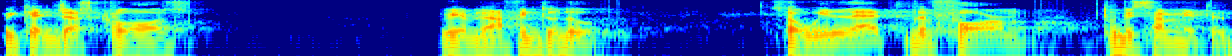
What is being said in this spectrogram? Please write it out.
we can just close. We have nothing to do. So we let the form to be submitted.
